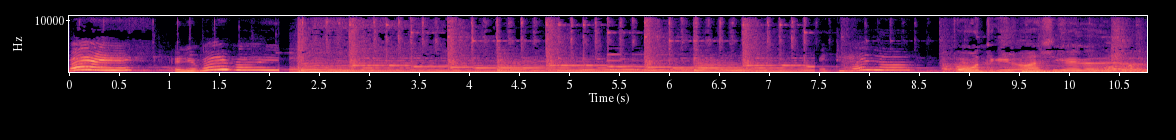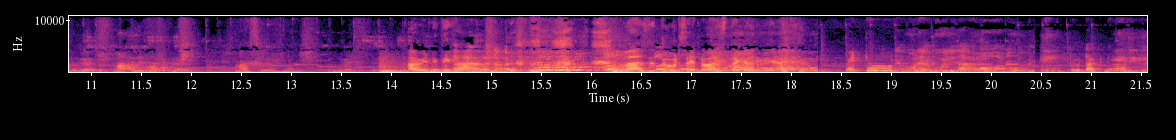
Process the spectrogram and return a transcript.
बाय अरे बाय बाय पहुँच गई मासी के घर। मासी अभी नहीं दिखाया मैंने मासी दूर से नमस्ते कर रही है। बैठो। तो टक नहीं आती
